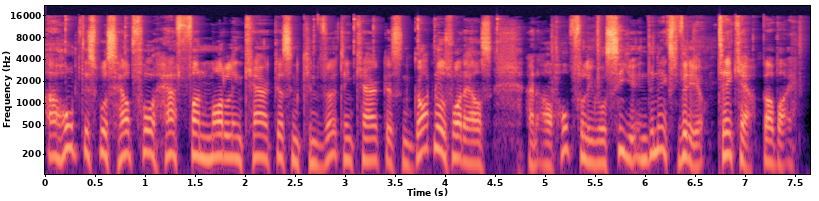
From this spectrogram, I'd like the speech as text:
I hope this was helpful. Have fun modeling characters and converting characters and God knows what else. And I'll hopefully will see you in the next video. Take care. Bye-bye.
